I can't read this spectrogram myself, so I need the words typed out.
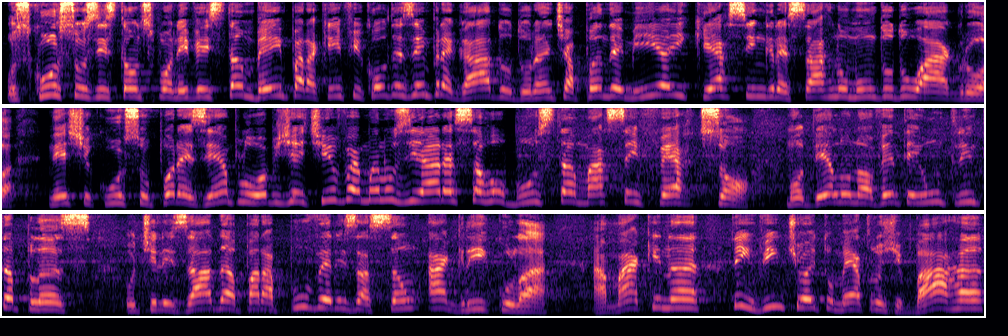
Os cursos estão disponíveis também para quem ficou desempregado durante a pandemia e quer se ingressar no mundo do agro. Neste curso, por exemplo, o objetivo é manusear essa robusta Massey Ferguson, modelo 9130 Plus, utilizada para pulverização agrícola. A máquina tem 28 metros de barra,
